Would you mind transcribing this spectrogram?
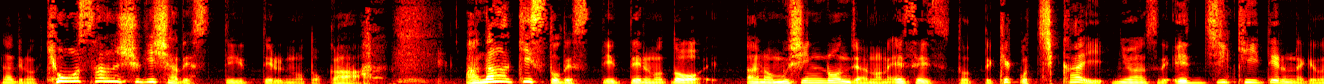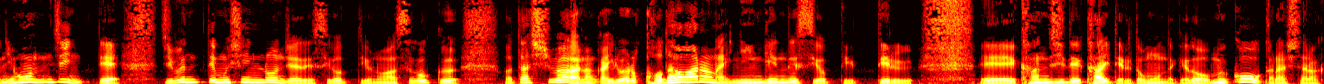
なんていうの、共産主義者ですって言ってるのとか、アナーキストですって言ってるのと、あの、無神論者のエッセイストって結構近いニュアンスでエッジ効いてるんだけど、日本人って自分って無神論者ですよっていうのはすごく、私はなんかいろいろこだわらない人間ですよって言ってる、えー感じで書いてると思うんだけど、向こうからしたら、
